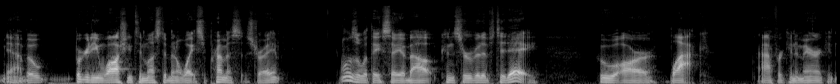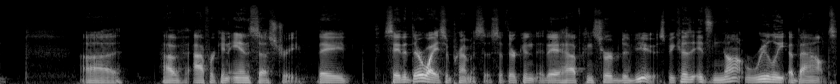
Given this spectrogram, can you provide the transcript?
Yeah, but Booker T. Washington must have been a white supremacist, right? Those are what they say about conservatives today who are black, African American. Uh, have African ancestry. They say that they're white supremacists if they're con- they have conservative views because it's not really about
